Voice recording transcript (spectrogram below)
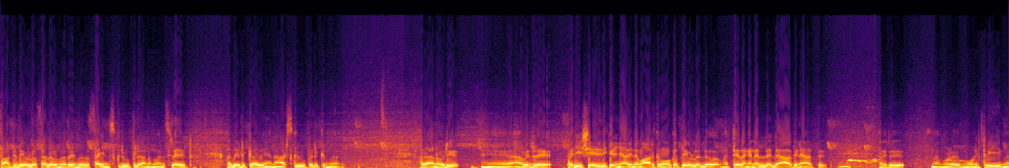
സാധ്യതയുള്ള സ്ഥലം എന്ന് പറയുന്നത് സയൻസ് ഗ്രൂപ്പിലാണെന്ന് മനസ്സിലായിട്ട് അതെടുക്കാതെ ഞാൻ ആർട്സ് ഗ്രൂപ്പ് എടുക്കുന്നതാണ്. അതാണ് ഒരു അവരുടെ പരീക്ഷ എഴുതി കഴിഞ്ഞാൽ അതിന്റെ മാർക്ക് നോക്കത്തേ ഉള്ളല്ലോ. മറ്റേതങ്ങനെയല്ല ലാബിനകത്ത് അവർ നമ്മൾ മോണിറ്റർ ചെയ്യുന്ന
